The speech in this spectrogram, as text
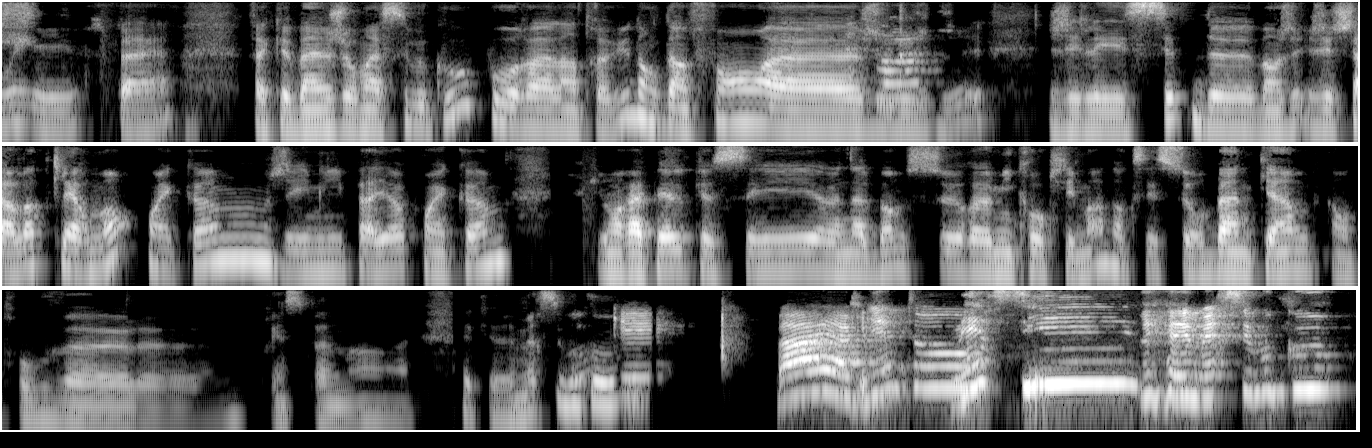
Oui, super. Fait que ben, je vous remercie beaucoup pour euh, l'entrevue. Donc, dans le fond, euh, j'ai les sites de. Bon, j'ai j'ai charlotteclermont.com, j'ai emiliepailleur.com. Puis on rappelle que c'est un album sur euh, microclimat, donc c'est sur Bandcamp qu'on trouve euh, le- principalement. Fait que, merci beaucoup. Bye, à bientôt. Merci! Merci beaucoup.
